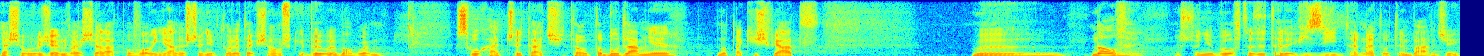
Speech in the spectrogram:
ja się urodziłem 20 lat po wojnie, ale jeszcze niektóre te książki były, mogłem słuchać, czytać. To, to był dla mnie no, taki świat yy, nowy. Jeszcze nie było wtedy telewizji, internetu tym bardziej.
